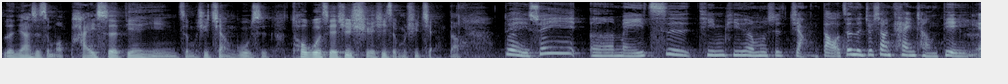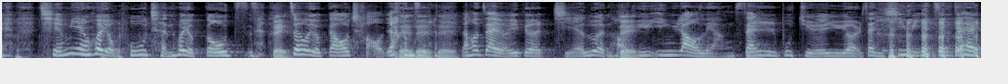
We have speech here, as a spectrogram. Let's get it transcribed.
人家是怎么拍摄电影，怎么去讲故事，透过这些去学习怎么去讲到。对，所以呃，每一次听 Peter 牧师讲到，真的就像看一场电影哎，前面会有铺陈，会有钩子，对最后有高潮这样子，对对对 然后再有一个结论哈，余音绕梁，三日不绝于耳，在你心里一直在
